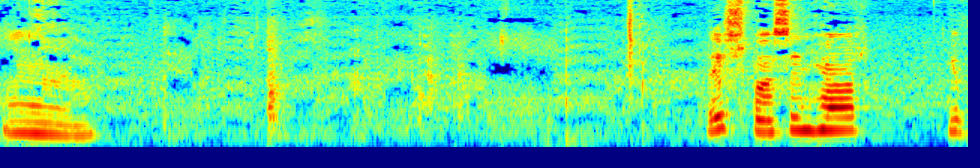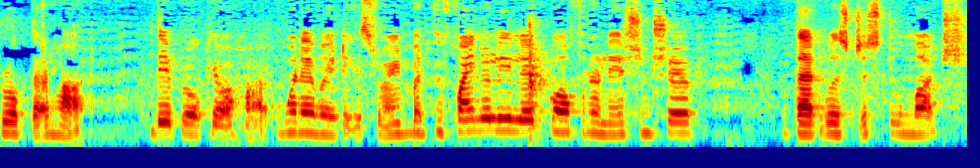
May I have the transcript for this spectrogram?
Hmm. This person here, you broke their heart. They broke your heart, whatever it is, right? But you finally let go of a relationship that was just too much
